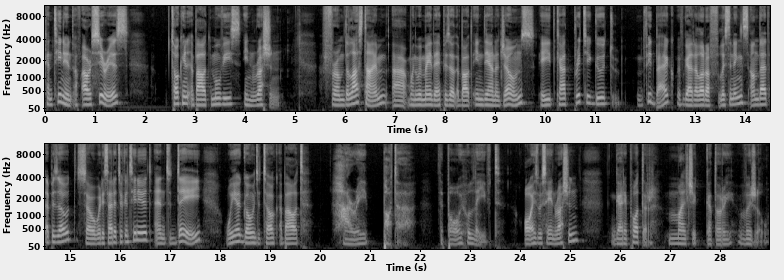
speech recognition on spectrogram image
continuing of our series talking about movies in Russian. From the last time uh, when we made the episode about Indiana Jones, it got pretty good feedback. We've got a lot of listenings on that episode, so we decided to continue it. And today we are going to talk about Harry Potter, the boy who lived. Or as we say in Russian, Гарри Поттер, мальчик, который выжил.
